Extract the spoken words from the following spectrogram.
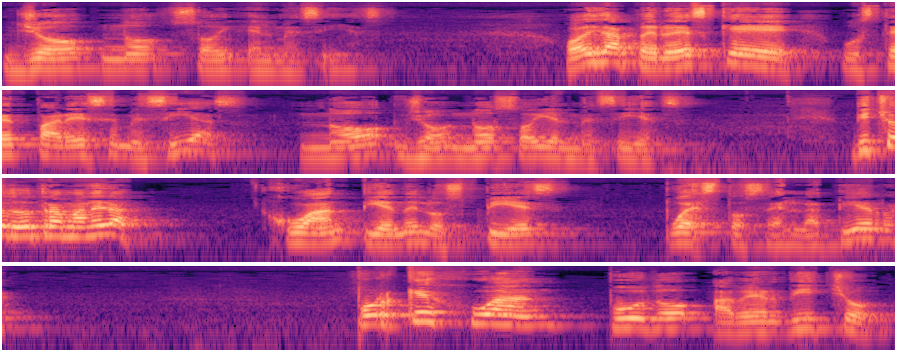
Yo no soy el Mesías. Oiga, pero es que usted parece Mesías no, yo no soy el Mesías. Dicho de otra manera, Juan tiene los pies puestos en la tierra. ¿Por qué Juan pudo haber dicho,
